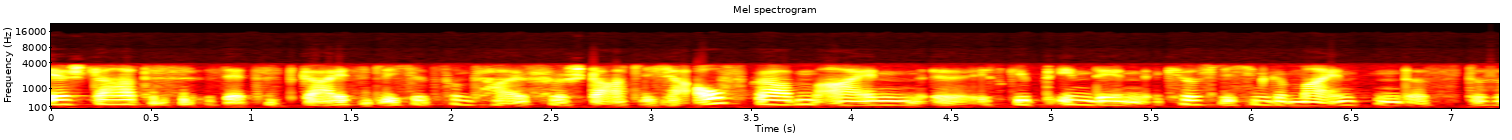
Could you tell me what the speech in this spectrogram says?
Der Staat setzt Geistliche zum Teil für staatliche Aufgaben ein. Äh, es gibt in den kirchlichen Gemeinden das, das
